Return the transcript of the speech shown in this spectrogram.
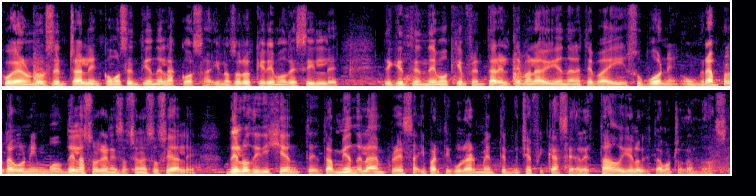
juegan un rol central en cómo se entienden las cosas y nosotros queremos decirle de que entendemos que enfrentar el tema de la vivienda en este país supone un gran protagonismo de las organizaciones sociales, de los dirigentes, también de las empresas y particularmente mucha eficacia del Estado y es lo que estamos tratando de hacer.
